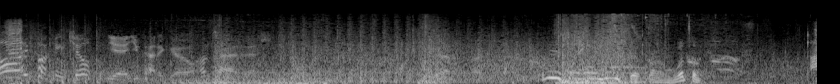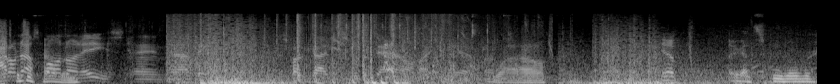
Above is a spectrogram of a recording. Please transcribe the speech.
Oh, he fucking killed. Yeah, you gotta go. I'm tired of that shit. You gotta fuck. Where are you flying this shit from? What the? I don't What know. I just spawned on happened? Ace, and uh, I think this fucking guy just swooped down. Like, yeah. Wow. Yep. I got screwed over.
